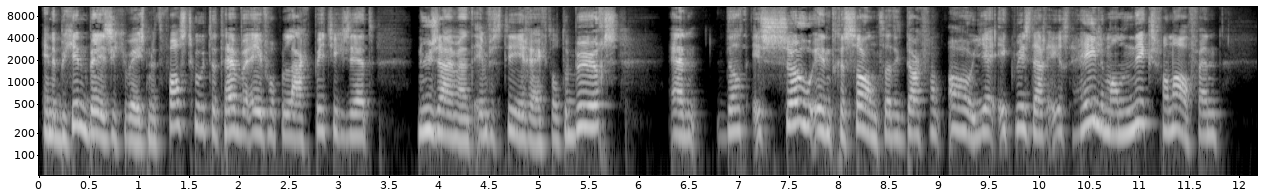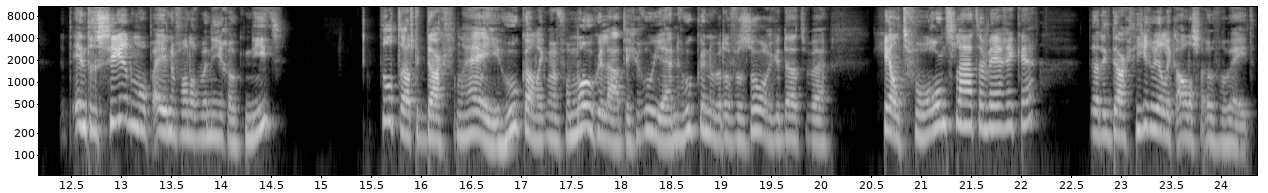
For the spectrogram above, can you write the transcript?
in het begin bezig geweest met vastgoed. Dat hebben we even op een laag pitje gezet. Nu zijn we aan het investeren echt op de beurs. En dat is zo interessant dat ik dacht van, oh jee, ik wist daar eerst helemaal niks van af. En het interesseerde me op een of andere manier ook niet. Totdat ik dacht van, hey, hoe kan ik mijn vermogen laten groeien? En hoe kunnen we ervoor zorgen dat we geld voor ons laten werken? Dat ik dacht, hier wil ik alles over weten.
